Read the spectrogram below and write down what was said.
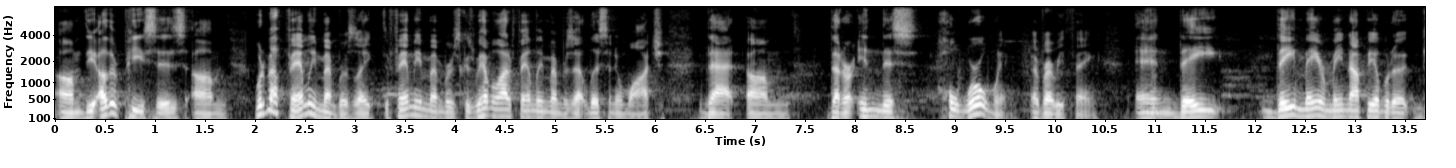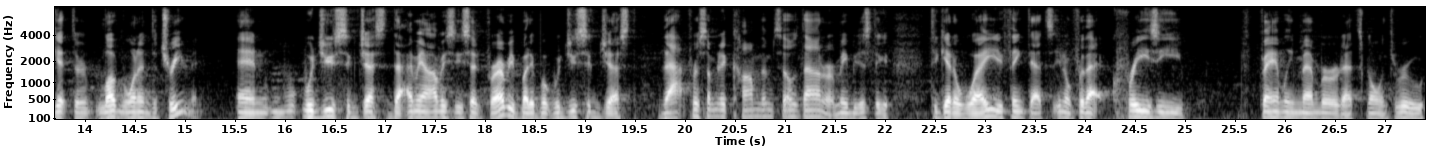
Um, the other piece is, um, what about family members? Like the family members, because we have a lot of family members that listen and watch that um, that are in this whole whirlwind of everything, and they they may or may not be able to get their loved one into treatment. And w- would you suggest that? I mean, obviously you said for everybody, but would you suggest that for somebody to calm themselves down, or maybe just to to get away? You think that's you know for that crazy family member that's going through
